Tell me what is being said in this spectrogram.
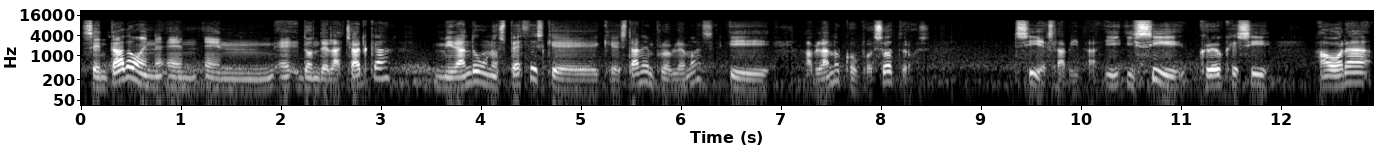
sentado en, en, eh, donde la charca, mirando unos peces que, que, están en problemas y hablando con vosotros. Sí es la vida. Y, sí, creo que sí, ahora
